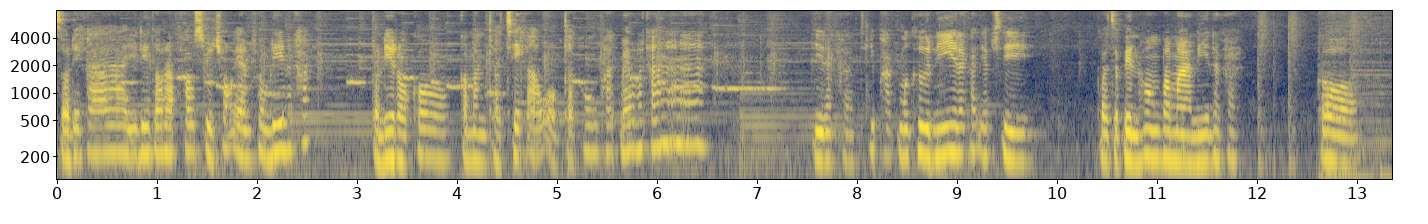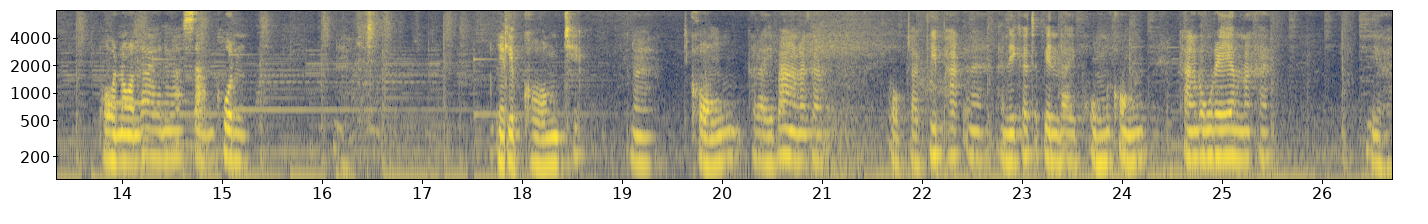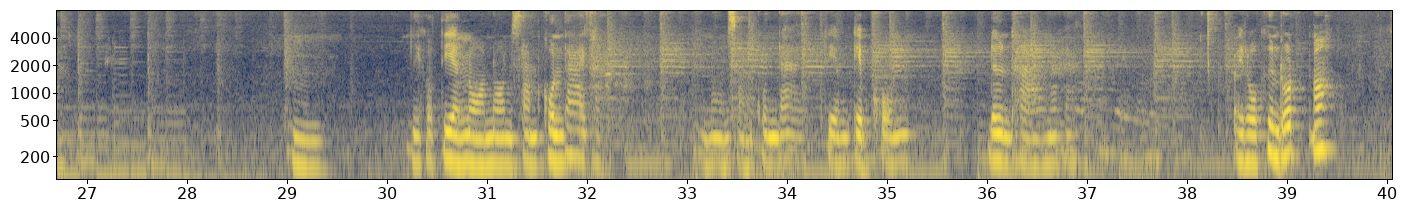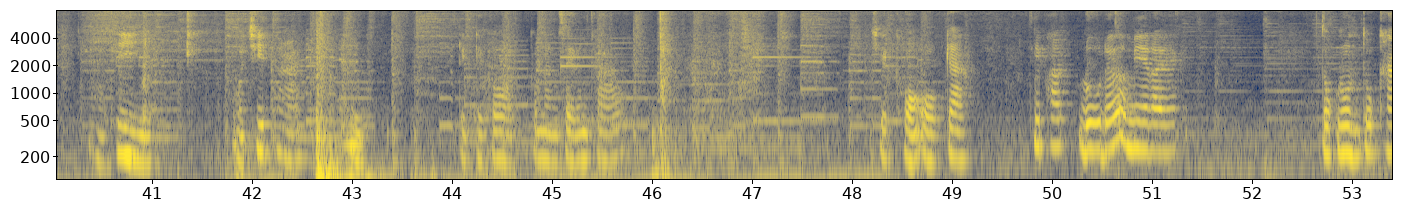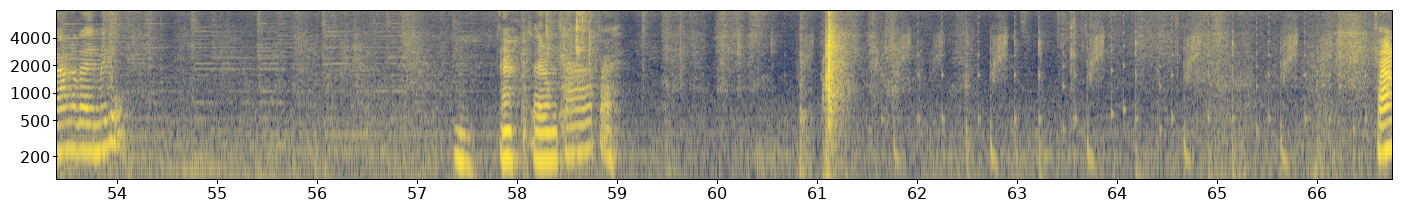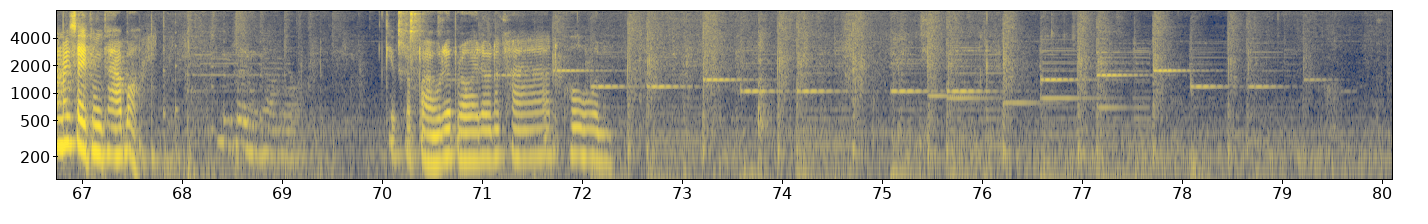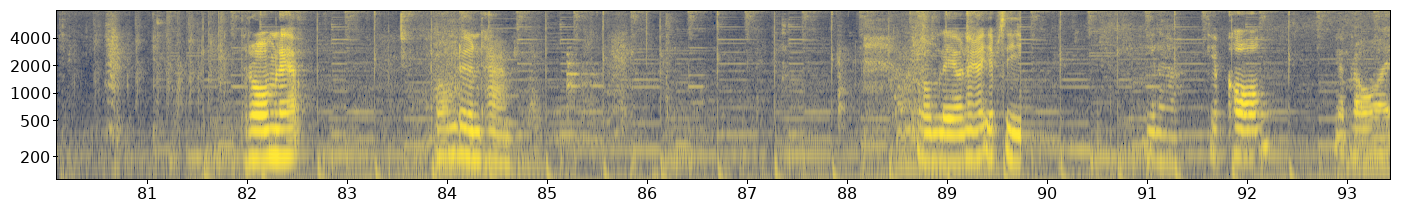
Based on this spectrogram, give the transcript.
สวัสดีค่ะยินดีต้อนรับเข้าสู่ช่องแอนฟมลี่นะคะ ตอนนี้เราก็กำลังจะเช็คเอาท์ออกจากห้องพักแล้วนะคะ นี่นะคะ ที่พักเมื่อคืนนี้นะคะ FC ก็จะเป็นห้องประมาณนี้นะคะ ก็พอนอนได้นะคะสามคนเก็บของเช็คนะของอะไรบ้างนะคะ ออกจากที่พักนะ อันนี้ก็จะเป็นลายผมของทางโรงแรมนะคะ นี่ค่ะ อืม นี่ก็เตียงนอนนอนสามคนได้ค่ะ นอนสามคนได้ เตรียมเก็บของเดินทางนะคะ ไปรอขึ้นรถเนาะที่หัวชิดนะคะเด็กๆก็กำลังใส่รองเท้า เช็คของออกจากที่พักดูเด้อมีอะไร ตกหล่นตกค้างอะไรไหม่รู้อะใส่รองเท้าไป ฟางไม่ใส่ถุงเท้าบ่เก็บกระเป๋าเรียบร้อยแล้วนะคะทุกคนพร้อมแล้ว พร้อมเดินทาง พร้อมแล้วนะคะ FC นี่นะคะเก็บของเรียบร้อย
